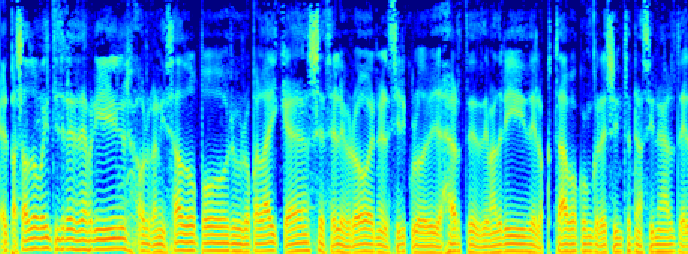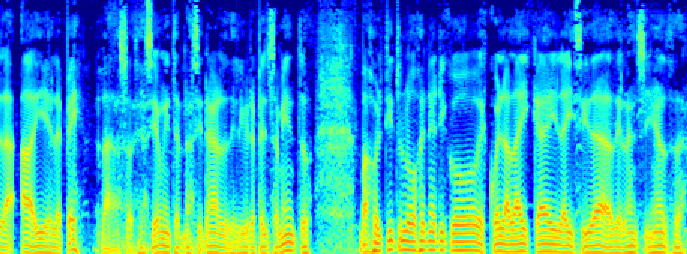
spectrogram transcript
el pasado 23 de abril, organizado por Europa Laica, se celebró en el Círculo de Bellas Artes de Madrid el octavo Congreso Internacional de la AILP, la Asociación Internacional de Libre Pensamiento, bajo el título genérico Escuela Laica y Laicidad de la Enseñanza,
